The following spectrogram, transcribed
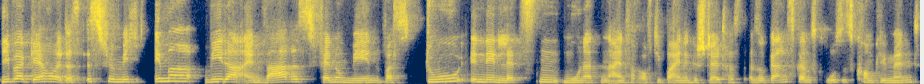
Lieber Gerold, das ist für mich immer wieder ein wahres Phänomen, was du in den letzten Monaten einfach auf die Beine gestellt hast. Also ganz, ganz großes Kompliment.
